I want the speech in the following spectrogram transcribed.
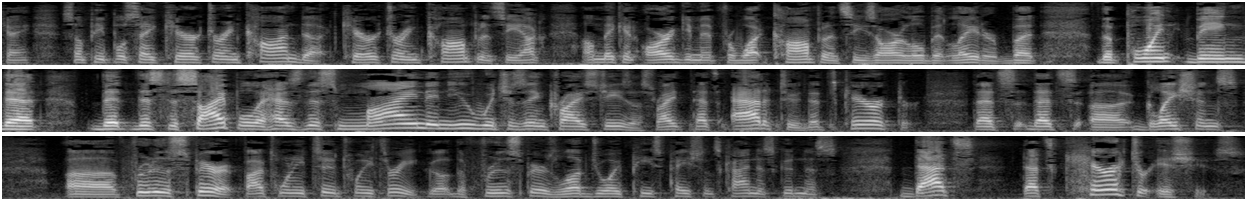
Okay? Some people say character and conduct, character and competency. I'll, I'll, make an argument for what competencies are a little bit later. But the point being that, that this disciple has this mind in you which is in Christ Jesus, right? That's attitude. That's character. That's, that's, uh, Galatians, uh, fruit of the Spirit, 522, 23. The fruit of the Spirit is love, joy, peace, patience, kindness, goodness. That's, that's character issues.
